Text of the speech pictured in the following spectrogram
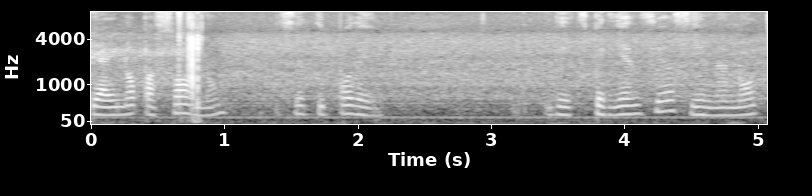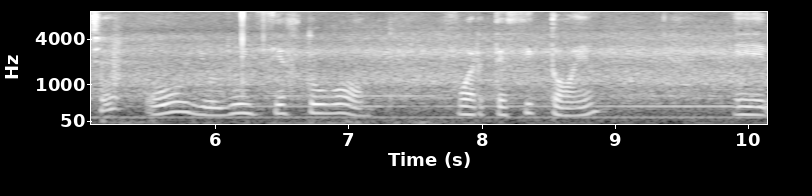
de ahí no pasó, ¿no? Ese tipo de, de experiencias y en la noche, uy, uy, uy, sí estuvo fuertecito, ¿eh? ¿eh?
